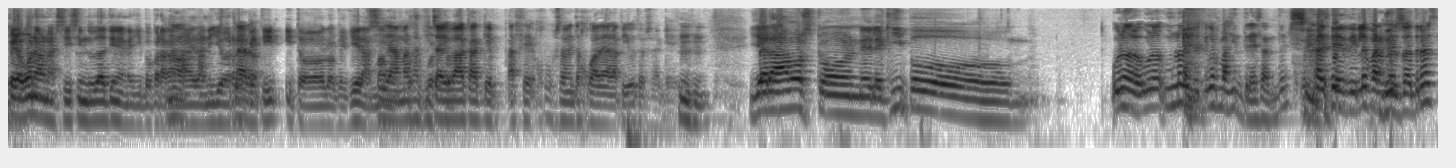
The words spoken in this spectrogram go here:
Pero bueno, aún así, sin duda, tienen equipo para ganar el anillo, repetir y todo lo que quieran. Sí, además han fichado Ibaka que hace justamente jugada de la pivot, o sea que... Y ahora vamos con el equipo uno, uno, uno, de los equipos más interesantes, sí. decirlo, para nosotros.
